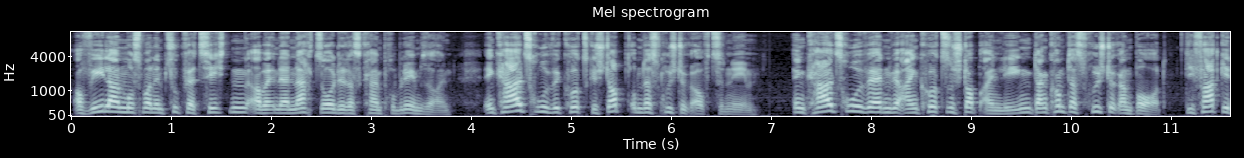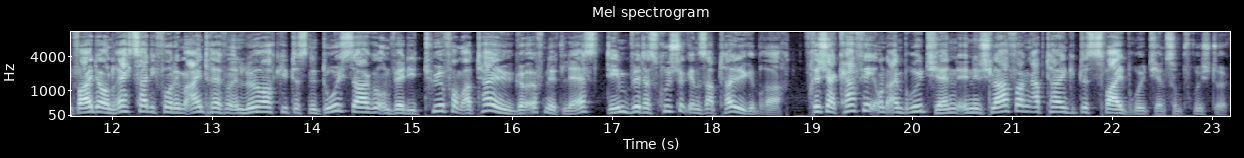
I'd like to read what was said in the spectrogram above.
Auf WLAN muss man im Zug verzichten, aber in der Nacht sollte das kein Problem sein. In Karlsruhe wird kurz gestoppt, um das Frühstück aufzunehmen. In Karlsruhe werden wir einen kurzen Stopp einlegen, dann kommt das Frühstück an Bord. Die Fahrt geht weiter und rechtzeitig vor dem Eintreffen in Lörrach gibt es eine Durchsage und wer die Tür vom Abteil geöffnet lässt, dem wird das Frühstück ins Abteil gebracht. Frischer Kaffee und ein Brötchen. In den Schlafwagenabteilen gibt es zwei Brötchen zum Frühstück.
